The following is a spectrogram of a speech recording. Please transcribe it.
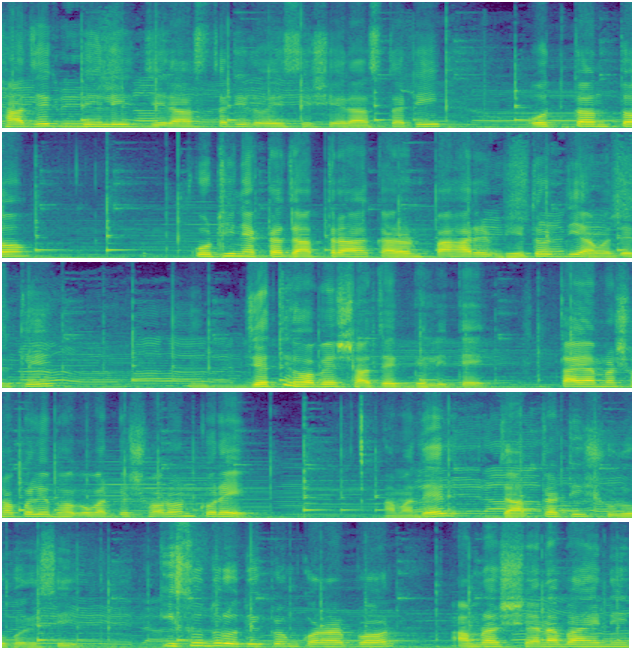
সাজেক ভ্যালির যে রাস্তাটি রয়েছে, সেই রাস্তাটি অত্যন্ত কঠিন একটা যাত্রা, কারণ পাহাড়ের ভেতর দিয়ে আমাদেরকে যেতে হবে সাজেক ভ্যালিতে। তাই আমরা সকলে ভগবানকে স্মরণ করে আমাদের যাত্রাটি শুরু করেছি। কিছু দূর অতিক্রম করার পর আমরা সেনাবাহিনী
